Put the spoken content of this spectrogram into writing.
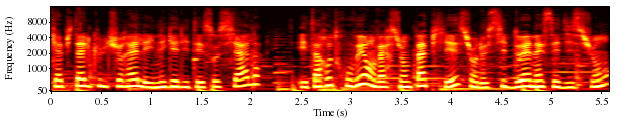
Capital culturel et inégalité sociale, est à retrouver en version papier sur le site de NS Éditions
